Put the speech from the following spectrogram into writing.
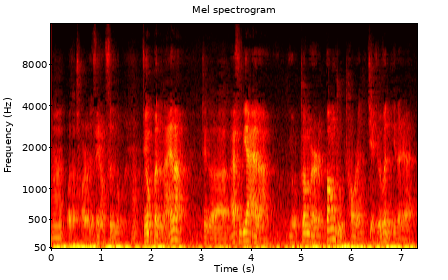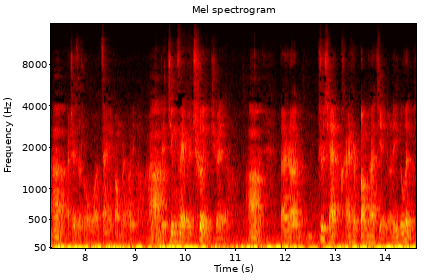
嗯，我操，超人就非常愤怒。结果本来呢，这个 FBI 呢有专门的帮助超人解决问题的人。嗯啊，这次说我再也帮不了你了啊你这经费被彻底削减了。啊，但是呢，之前还是帮他解决了一个问题，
